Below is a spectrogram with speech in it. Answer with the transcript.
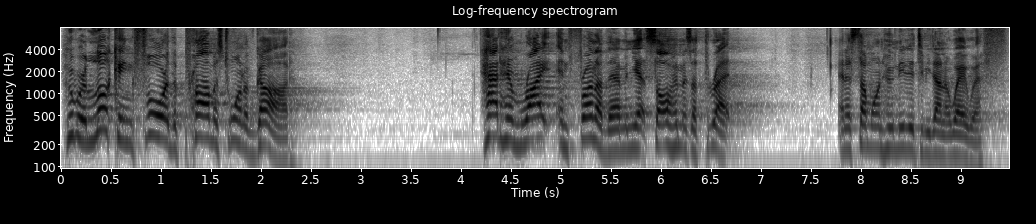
who were looking for the promised one of God had him right in front of them and yet saw him as a threat and as someone who needed to be done away with.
